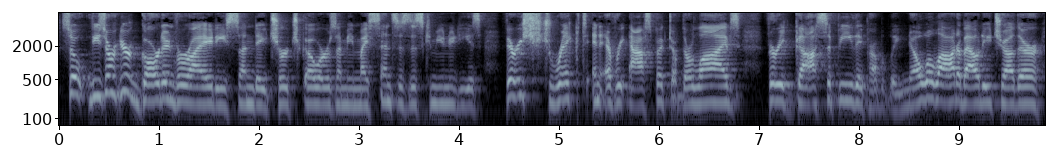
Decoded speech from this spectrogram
So these aren't your garden variety Sunday churchgoers. I mean, my sense is this community is very strict in every aspect of their lives, very gossipy. They probably know a lot about each other.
